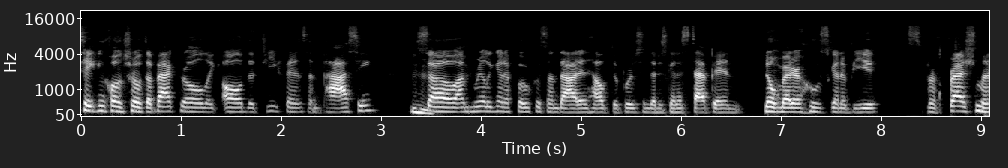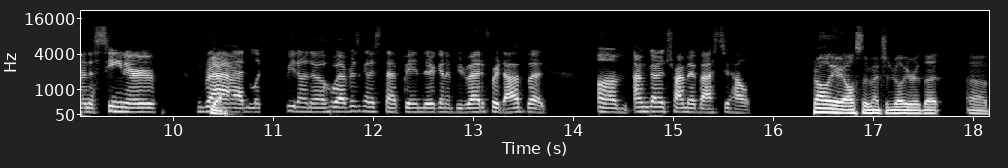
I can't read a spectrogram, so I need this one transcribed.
taking control of the back row, like all the defense and passing. Mm-hmm. So I'm really gonna focus on that and help the person that is gonna step in, no matter who's gonna be a freshman, a senior, grad, yeah. like we don't know. Whoever's gonna step in, they're gonna be ready for that. But um I'm gonna try my best to help. Probably also mentioned earlier that uh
